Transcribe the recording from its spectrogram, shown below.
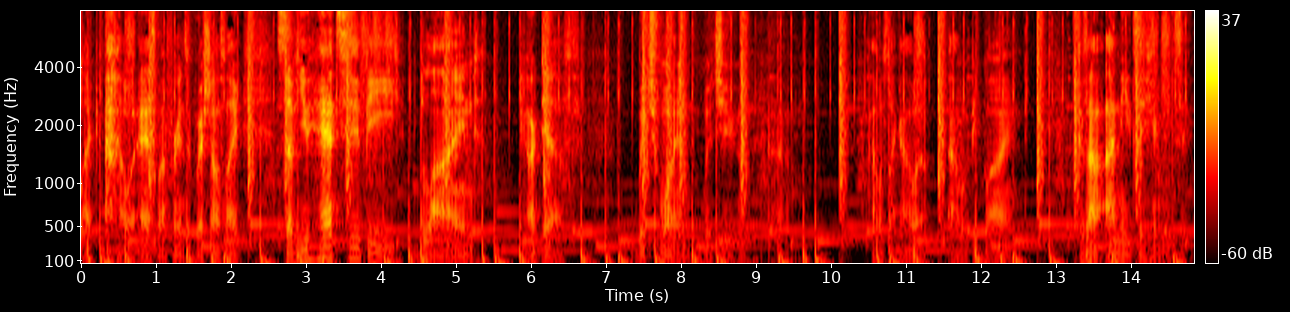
Like I would ask my friends a question. I was like, so if you had to be blind or deaf, which one would you? Um, I was like, I would, I would be blind because I, I need to hear music.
